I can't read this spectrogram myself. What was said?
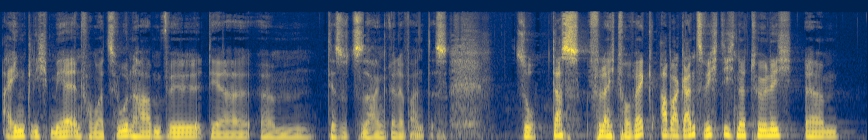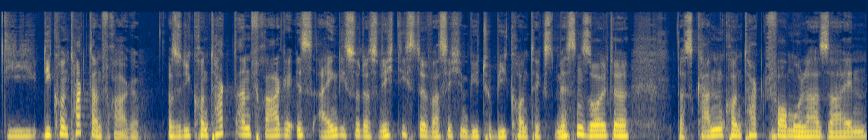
eigentlich mehr Informationen haben will, der, ähm, der sozusagen relevant ist. So, das vielleicht vorweg, aber ganz wichtig natürlich, ähm, die, die Kontaktanfrage. Also die Kontaktanfrage ist eigentlich so das Wichtigste, was ich im B2B-Kontext messen sollte. Das kann ein Kontaktformular sein,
